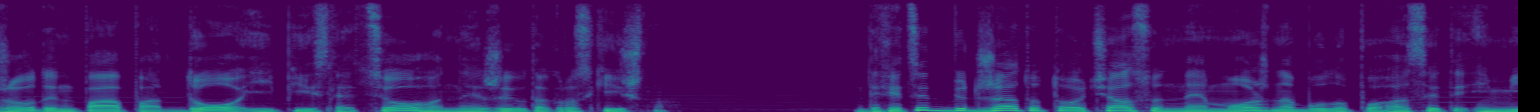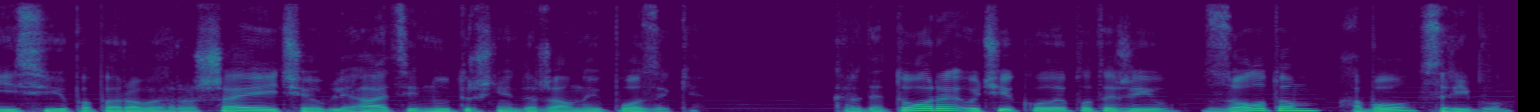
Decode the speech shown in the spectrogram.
Жоден папа до і після цього не жив так розкішно. Дефіцит бюджету того часу не можна було погасити емісією паперових грошей чи облігацій внутрішньої державної позики. Кредитори очікували платежів золотом або сріблом.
